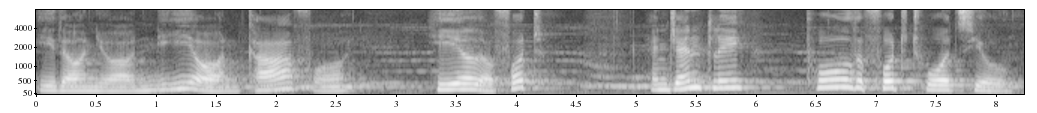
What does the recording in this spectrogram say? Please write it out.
either on your knee or on calf or heel or foot, and gently pull the foot towards you.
